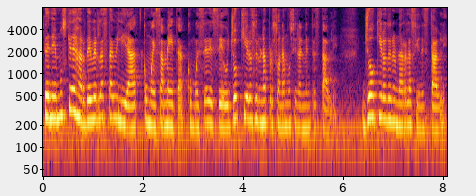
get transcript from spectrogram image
Tenemos que dejar de ver la estabilidad como esa meta, como ese deseo. Yo quiero ser una persona emocionalmente estable. Yo quiero tener una relación estable.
